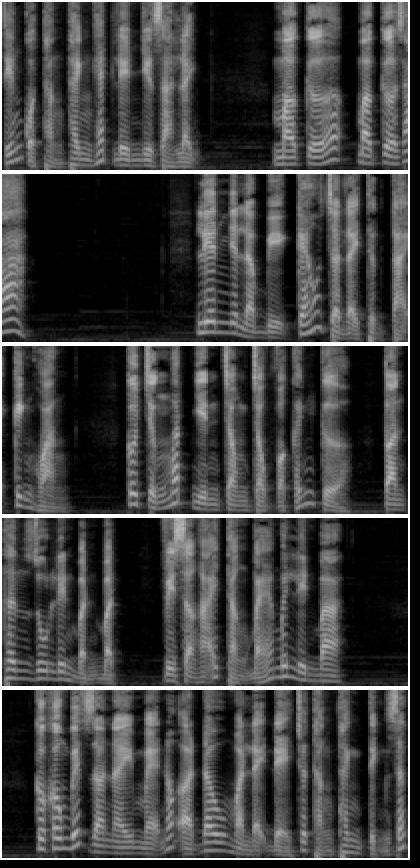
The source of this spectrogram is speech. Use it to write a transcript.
tiếng của thằng Thanh hét lên như ra lệnh. Mở cửa, mở cửa ra! Liên như là bị kéo trở lại thực tại kinh hoàng. Cô trừng mắt nhìn chòng chọc vào cánh cửa, toàn thân run lên bẩn bật vì sợ hãi thằng bé mới lên ba. Cô không biết giờ này mẹ nó ở đâu mà lại để cho thằng Thanh tỉnh giấc,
